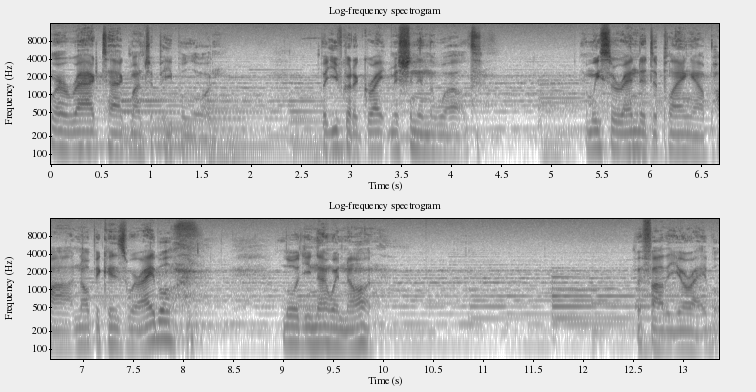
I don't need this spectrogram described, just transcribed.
We're a ragtag bunch of people, Lord, but you've got a great mission in the world. And we surrender to playing our part, not because we're able. Lord, you know we're not. But Father, you're able.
